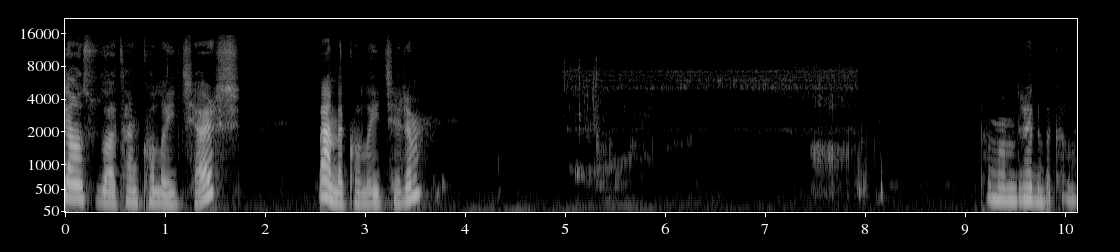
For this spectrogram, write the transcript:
Cansu zaten kola içer. Ben de kola içerim. Tamamdır hadi bakalım.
